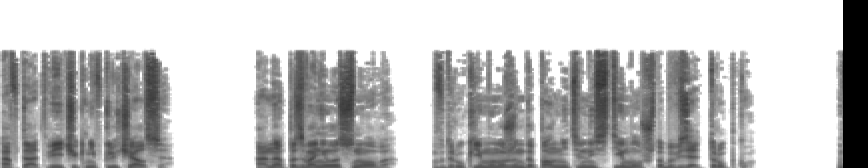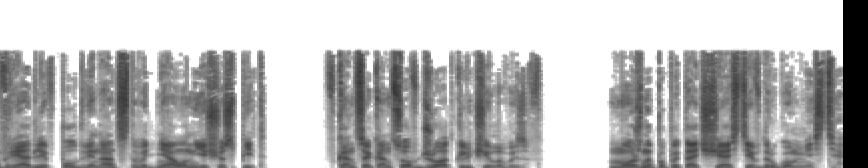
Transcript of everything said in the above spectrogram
Автоответчик не включался. Она позвонила снова, Вдруг ему нужен дополнительный стимул, чтобы взять трубку. Вряд ли в полдвенадцатого дня он еще спит. В конце концов Джо отключила вызов. Можно попытать счастье в другом месте.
